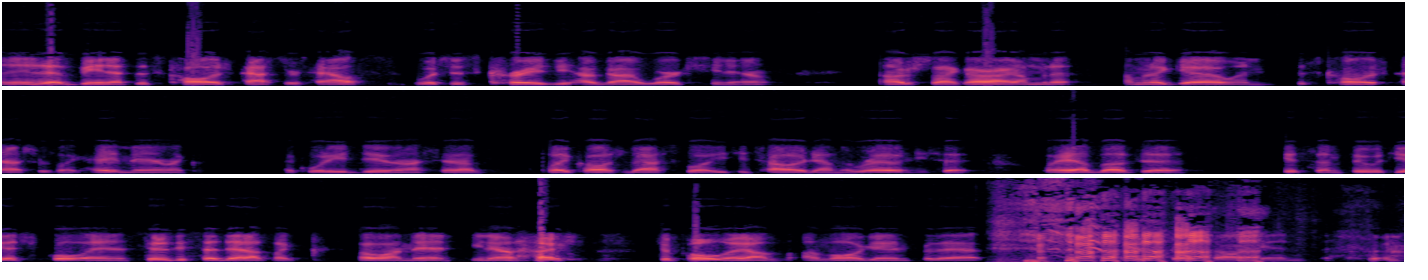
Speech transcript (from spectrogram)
And it ended up being at this college pastor's house, which is crazy how God works. You know, I was just like, all right, I'm gonna I'm gonna go. And this college pastor was like, hey man, like like what do you do? And I said, I play college basketball at UT Tyler down the road. And he said, well, hey, I'd love to get some food with you at Chipotle. And as soon as he said that, I was like, oh, I'm in. You know, like Chipotle, I'm I'm all game for that. and, we started talking,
